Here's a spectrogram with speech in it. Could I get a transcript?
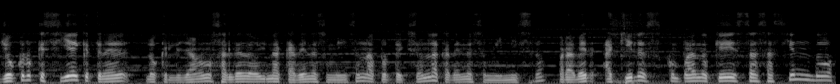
Yo creo que sí hay que tener lo que le llamamos al día de hoy una cadena de suministro, una protección la cadena de suministro para ver a quién le estás comprando, qué estás haciendo,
